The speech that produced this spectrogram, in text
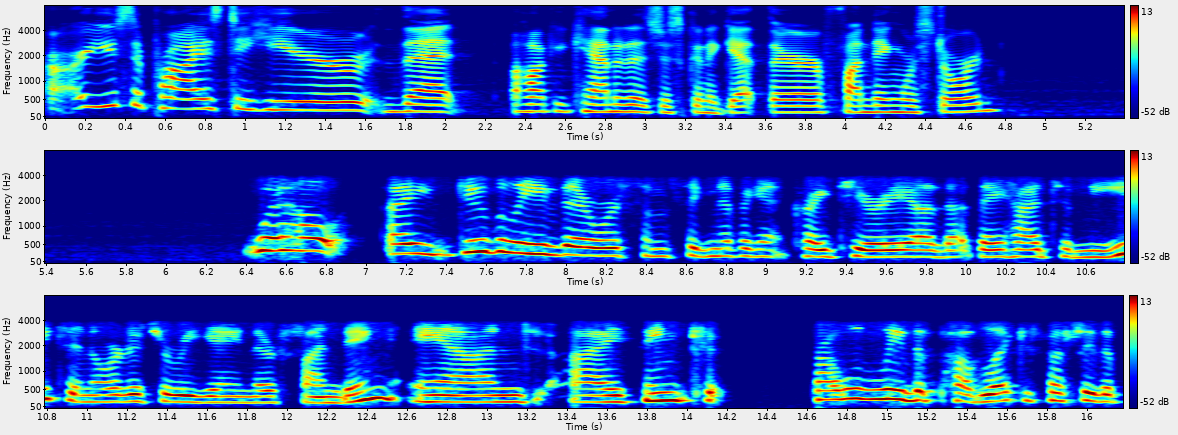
Are you surprised to hear that Hockey Canada is just going to get their funding restored? Well, I do believe there were some significant criteria that they had to meet in order to regain their funding. And I think probably the public, especially the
